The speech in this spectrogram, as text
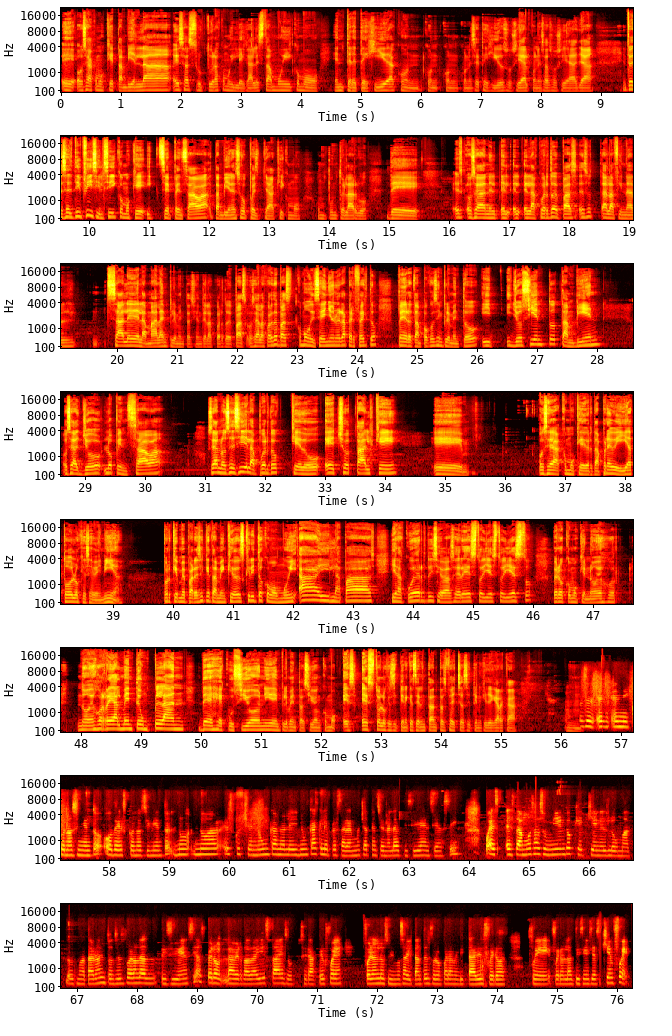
eh, o sea, como que también la, esa estructura como ilegal está muy como entretejida con, con, con, con, ese tejido social, con esa sociedad ya. Entonces es difícil, sí, como que se pensaba también eso, pues ya aquí como un punto largo de, es, o sea, en el, el, el acuerdo de paz, eso a la final sale de la mala implementación del acuerdo de paz. O sea, el acuerdo de paz como diseño no era perfecto, pero tampoco se implementó y, y yo siento también o sea, yo lo pensaba, o sea, no sé si el acuerdo quedó hecho tal que, eh, o sea, como que de verdad preveía todo lo que se venía. Porque me parece que también quedó escrito como muy, ay, la paz y el acuerdo y se va a hacer esto y esto y esto, pero como que no dejó, no dejó realmente un plan de ejecución y de implementación como es esto lo que se tiene que hacer en tantas fechas, se tiene que llegar acá. Pues en, mi conocimiento o desconocimiento, no, no escuché nunca, no leí nunca que le prestaran mucha atención a las disidencias, ¿sí? Pues estamos asumiendo que quienes lo los mataron entonces fueron las disidencias, pero la verdad ahí está eso. ¿Será que fue, fueron los mismos habitantes, fueron paramilitares, fueron, fue, fueron las disidencias? ¿Quién fue?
